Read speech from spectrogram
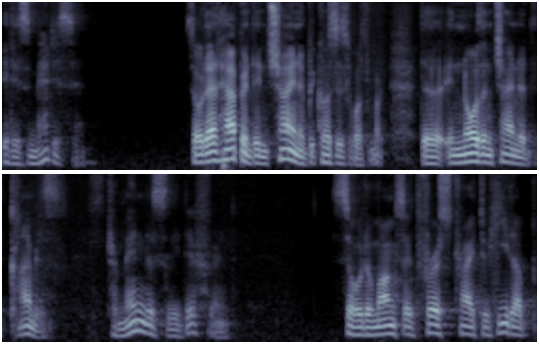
It is medicine. So that happened in China because it was the, in northern China the climate is tremendously different. So the monks at first tried to heat up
